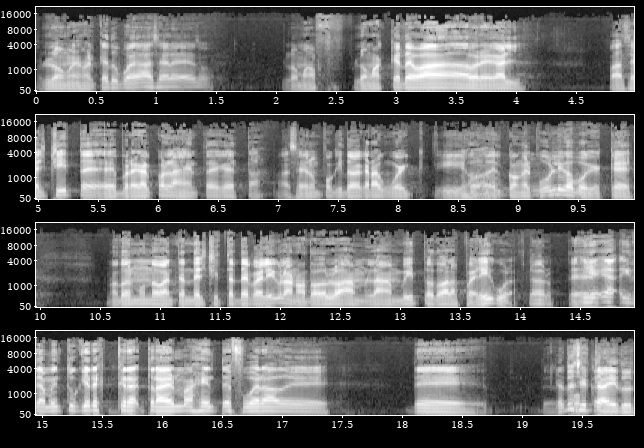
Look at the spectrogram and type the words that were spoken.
lo mejor que tú puedes hacer es eso. Lo más, lo más que te va a bregar para hacer chistes es bregar con la gente que está. Hacer un poquito de crowd work y joder con el público porque es que no todo el mundo va a entender chistes de película, no todos lo han, la han visto todas las películas. Claro. Te- Y, y también tú quieres traer más gente fuera de... de, de ¿Qué tú hiciste ahí? Tú,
